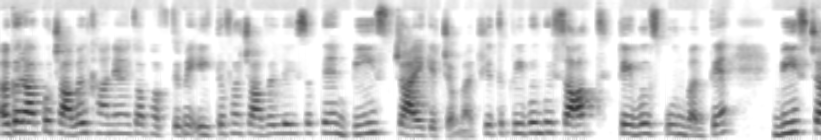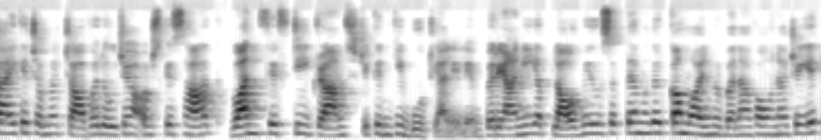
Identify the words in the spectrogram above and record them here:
अगर आपको चावल खाने हैं तो आप हफ़्ते में एक दफ़ा चावल ले सकते हैं। 20 चाय के चम्मच, ये तकरीबन कोई सात टेबल स्पून बनते हैं। 20 चाय के चम्मच चावल हो जाए और उसके साथ 150 ग्राम्स चिकन की बोटियाँ ले लें। बिरयानी या पुलाव भी हो सकता है, मगर कम ऑयल में बना हुआ होना चाहिए।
